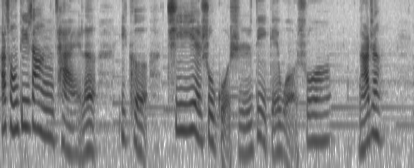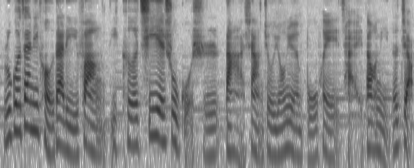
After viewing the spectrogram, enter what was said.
他从地上采了一颗七叶树果实，递给我说：“拿着，如果在你口袋里放一颗七叶树果实，大象就永远不会踩到你的脚。”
